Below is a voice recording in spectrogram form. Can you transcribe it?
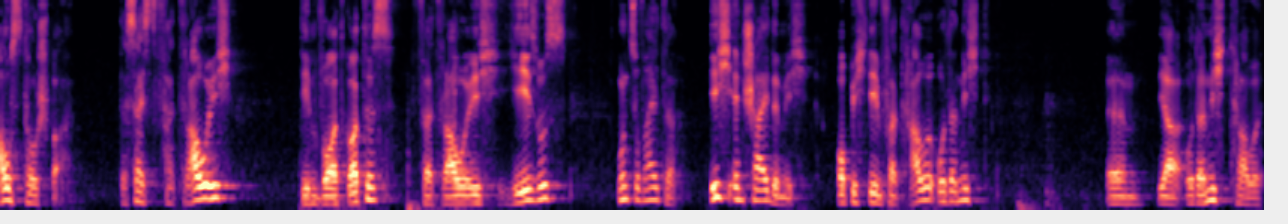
austauschbar. Das heißt, vertraue ich dem Wort Gottes, vertraue ich Jesus und so weiter. Ich entscheide mich, ob ich dem vertraue oder nicht, ähm, ja, oder nicht traue.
